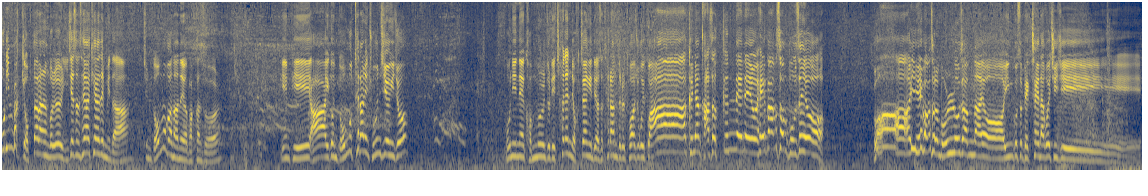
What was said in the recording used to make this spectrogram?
올인밖에 없다라는 걸 이제선 생각해야 됩니다. 지금 너무 가난해요 박한솔. EMP 아 이건 너무 테란이 좋은 지형이죠. 본인의 건물들이 천연 역장이 되어서 테란들을 도와주고 있고 아 그냥 가서 끝내네요 해방선 보세요. 와 이 해방선을 뭘로 잡나요? 인구수 100 차이 나고의 GG.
